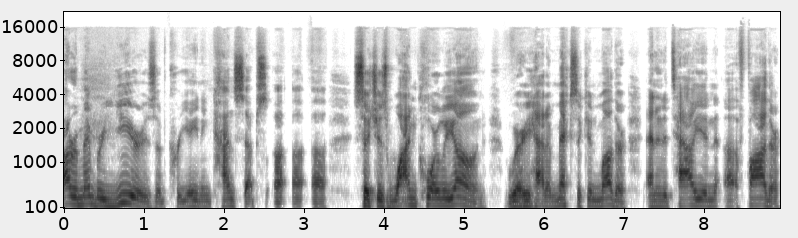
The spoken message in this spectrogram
I remember years of creating concepts uh, uh, uh, such as Juan Corleone, where he had a Mexican mother and an Italian uh, father,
